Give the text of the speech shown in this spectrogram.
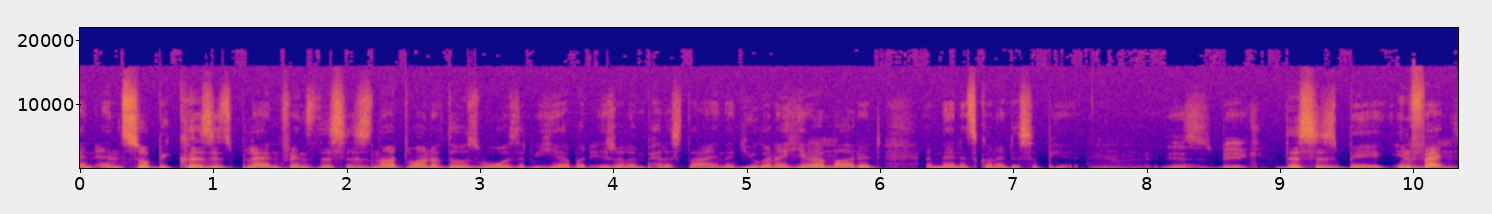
and and so because it's planned, friends, this is not one of those wars that we hear about Israel and Palestine that you're gonna hear Mhm. about it and then it's gonna disappear Yeah, this is big. this is big. In fact, Mhm.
